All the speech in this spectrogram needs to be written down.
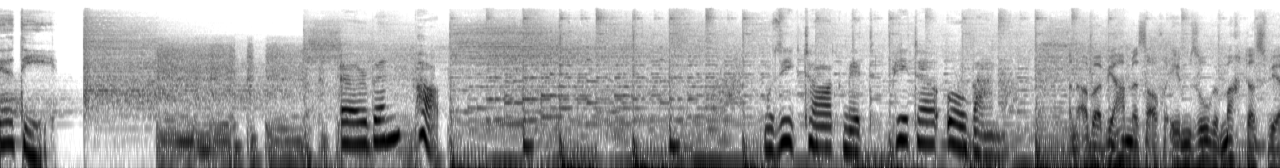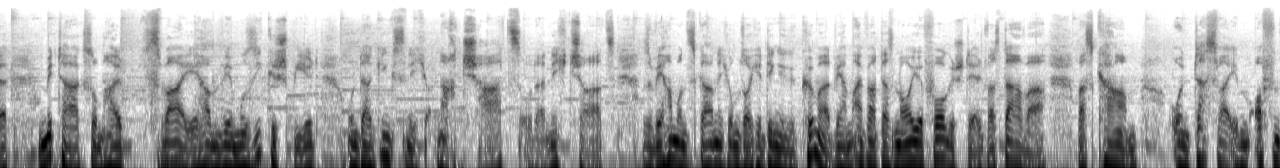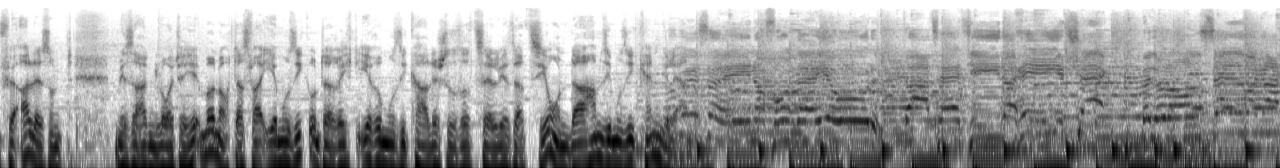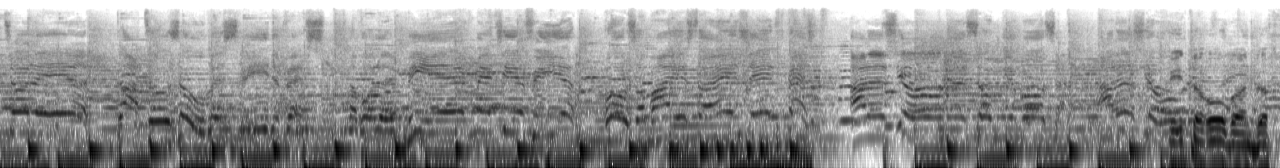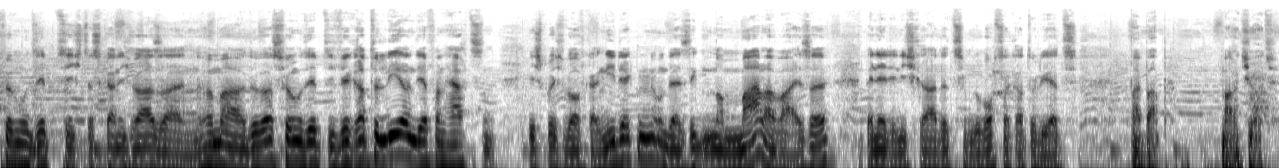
ARD. Urban Pop. Musiktalk mit Peter Urban. Aber wir haben das auch eben so gemacht, dass wir mittags um halb zwei haben wir Musik gespielt und da ging es nicht nach Charts oder nicht Charts. Also wir haben uns gar nicht um solche Dinge gekümmert. Wir haben einfach das Neue vorgestellt, was da war, was kam. Und das war eben offen für alles. Und mir sagen Leute hier immer noch, das war ihr Musikunterricht, ihre musikalische Sozialisation. Da haben sie Musik kennengelernt. Peter Obern wird 75, das kann nicht wahr sein. Hör mal, du wirst 75. Wir gratulieren dir von Herzen. Hier spricht Wolfgang Niedecken und er singt normalerweise, wenn er dir nicht gerade zum Geburtstag gratuliert, bei Bab. Macht's gut.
